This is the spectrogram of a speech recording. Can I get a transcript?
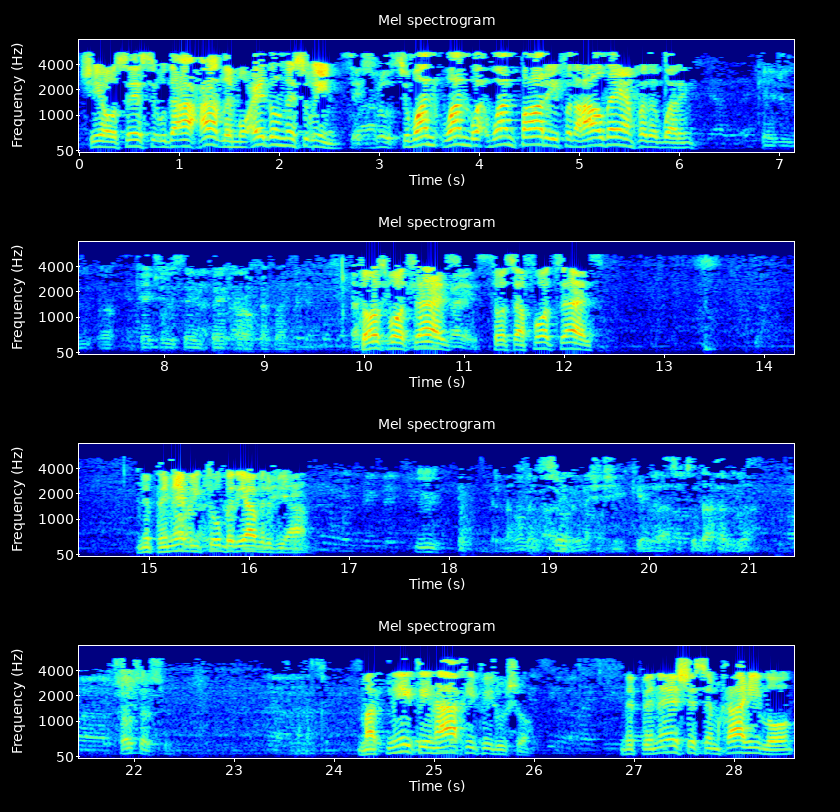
שעושה סעודה אחת למועד על נישואין. So one, one, one party for the holiday and for the wedding. Can't you, uh, can't you do the same thing? Oh, okay, fine. Tosfot says, Tosafot says, מפני ביטול בריאה ורבייה. מתניתין הכי פירושו. מפני ששמחה היא לו,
